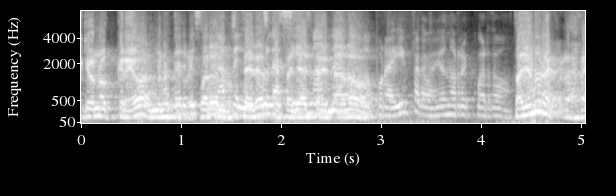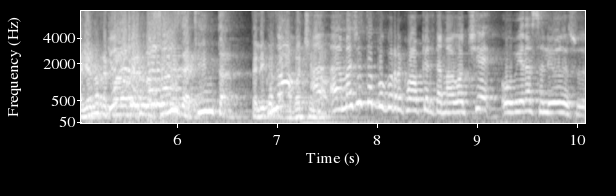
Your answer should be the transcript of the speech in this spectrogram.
yo no creo, al menos que recuerden ustedes que se haya estrenado. por ahí, pero yo no recuerdo. O sea, yo no, recu- yo no recuerdo ver los recuerdo- cines de aquí en ta- película No, Tamagotchi, no. además yo tampoco recuerdo que el Tamagotchi hubiera salido de su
